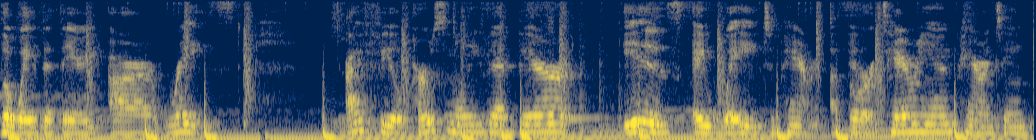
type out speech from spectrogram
the way that they are raised. I feel personally that there is a way to parent. Authoritarian parenting,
